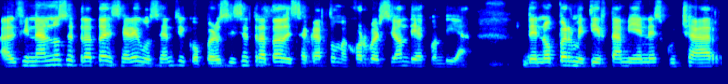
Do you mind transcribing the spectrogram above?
al final no se trata de ser egocéntrico, pero sí se trata de sacar tu mejor versión día con día, de no permitir también escuchar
